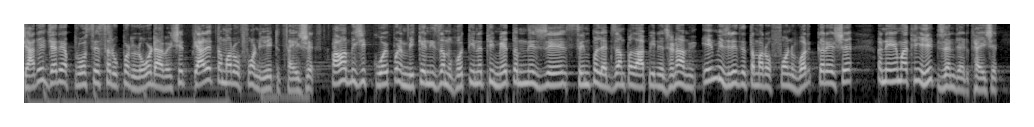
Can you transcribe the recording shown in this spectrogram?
જ્યારે જ્યારે પ્રોસેસર ઉપર લોડ આવે છે, ત્યારે તમારો ફોન હીટ થાય છે. આમાં બીજી કોઈ પણ મિકેનિઝમ હોતી નથી. મેં તમને જે સિમ્પલ એક્ઝામ્પલ આપીને જણાવ્યું, એવી જ રીતે તમારો ફોન વર્ક કરે છે અને એમાંથી હીટ જનરેટ થાય છે.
